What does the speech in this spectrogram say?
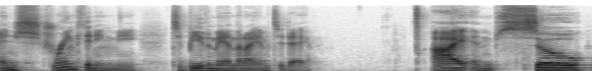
and strengthening me to be the man that I am today. I am so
